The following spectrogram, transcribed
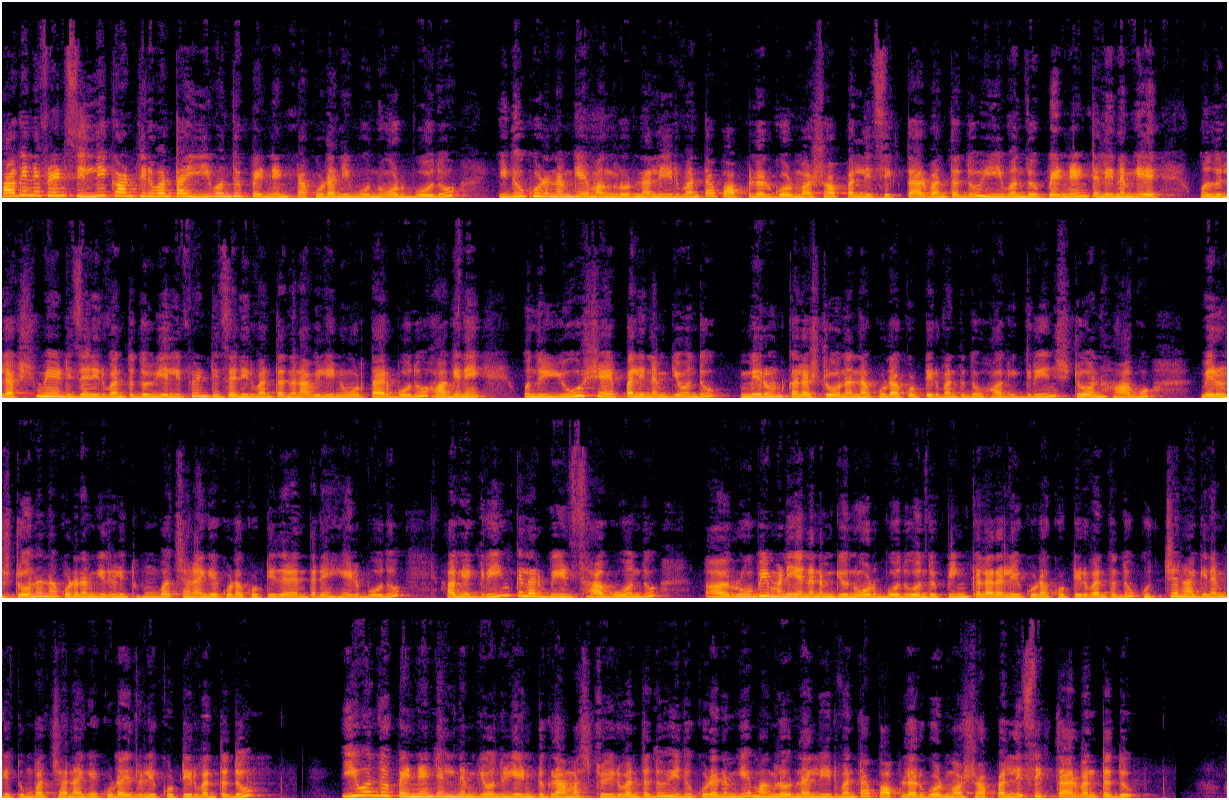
ಹಾಗೆಯೇ ಫ್ರೆಂಡ್ಸ್ ಇಲ್ಲಿ ಕಾಣ್ತಿರುವಂತಹ ಈ ಒಂದು ಪೆಂಡೆಂಟ್ನ ಕೂಡ ನೀವು ನೋಡಬಹುದು ಇದು ಕೂಡ ನಮಗೆ ಮಂಗಳೂರಿನಲ್ಲಿ ಇರುವಂತಹ ಪಾಪ್ಯುಲರ್ ಗೋಲ್ಡ್ ಮಾರ್ ಶಾಪ್ ಅಲ್ಲಿ ಸಿಗ್ತಾ ಇರುವಂತದ್ದು. ಈ ಒಂದು ಪೆಂಡೆಂಟ್ ಅಲ್ಲಿ ನಮಗೆ ಒಂದು ಲಕ್ಷ್ಮಿಯ ಡಿಸೈನ್ ಇರುವಂತದ್ದು ಎಲಿಫೆಂಟ್ ಡಿಸೈನ್ ಇರುವಂತದ್ದು ಇಲ್ಲಿ ನೋಡ್ತಾ ಇರಬಹುದು ಹಾಗೆಯೇ ಒಂದು ಯು ಶೇಪ್ ಅಲ್ಲಿ ನಮಗೆ ಒಂದು ಮೆರೂನ್ ಕಲರ್ ಸ್ಟೋನ್ ಅನ್ನ ಕೂಡ ಕೊಟ್ಟಿರುವಂತದ್ದು, ಹಾಗೆ ಗ್ರೀನ್ ಸ್ಟೋನ್ ಹಾಗೂ ಮೆರೂನ್ ಸ್ಟೋನ್ ಅನ್ನ ಕೂಡ ನಮಗೆ ಇದರಲ್ಲಿ ತುಂಬಾ ಚೆನ್ನಾಗಿ ಕೂಡ ಕೊಟ್ಟಿದ್ದಾರೆ ಅಂತಾನೆ ಹೇಳ್ಬೋದು. ಹಾಗೆ ಗ್ರೀನ್ ಕಲರ್ ಬೀಡ್ಸ್ ಹಾಗೂ ಒಂದು ರೂಬಿ ಮಣಿಯನ್ನ ನಮಗೆ ನೋಡಬಹುದು ಒಂದು ಪಿಂಕ್ ಕಲರ್ ಅಲ್ಲಿ ಕೂಡ ಕೊಟ್ಟಿರುವಂತದ್ದು. ಕುಚ್ಚನಾಗಿ ನಮಗೆ ತುಂಬಾ ಚೆನ್ನಾಗಿ ಕೂಡ ಇದರಲ್ಲಿ ಕೊಟ್ಟಿರುವಂತದ್ದು. ಈ ಒಂದು ಪೆಂಡೆಂಟ್ ಅಲ್ಲಿ ನಮಗೆ ಒಂದು ಎಂಟು ಗ್ರಾಮ್ ಅಷ್ಟು ಇರುವಂತದ್ದು, ಇದು ಕೂಡ ನಮಗೆ ಮಂಗಳೂರಿನಲ್ಲಿ ಇರುವಂತಹ ಪಾಪ್ಯುಲರ್ ಗೋಲ್ಡ್ ಮಾರ್ ಶಾಪ್ ಅಲ್ಲಿ ಸಿಗ್ತಾ ಇರುವಂತದ್ದು.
